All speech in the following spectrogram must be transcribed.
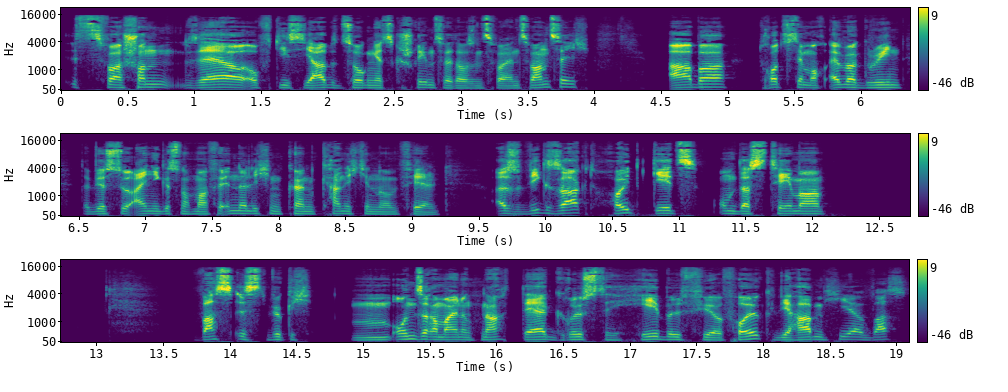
Ist zwar schon sehr auf dieses Jahr bezogen jetzt geschrieben, 2022, aber trotzdem auch Evergreen. Da wirst du einiges nochmal verinnerlichen können, kann ich dir nur empfehlen. Also wie gesagt, heute geht's um das Thema, was ist wirklich unserer Meinung nach der größte Hebel für Erfolg. Wir haben hier was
